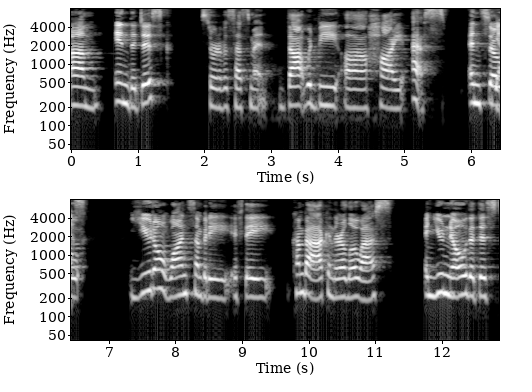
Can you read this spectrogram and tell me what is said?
Um, in the disc sort of assessment, that would be a high S. And so yes. you don't want somebody, if they come back and they're a low S, and you know that this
